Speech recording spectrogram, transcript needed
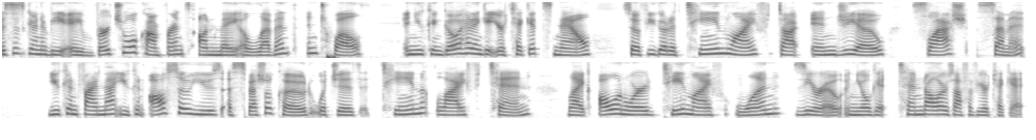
This is going to be a virtual conference on May 11th and 12th, and you can go ahead and get your tickets now. So if you go to teenlife.ngo slash summit, you can find that. You can also use a special code, which is teenlife10, like all one word, teenlife10, and you'll get $10 off of your ticket.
